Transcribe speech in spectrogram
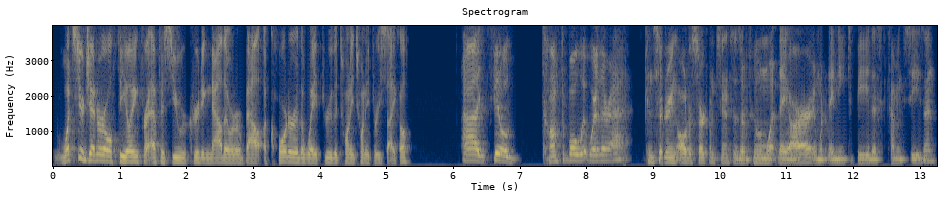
what's your general feeling for FSU recruiting now that we're about a quarter of the way through the 2023 cycle? I feel comfortable with where they're at, considering all the circumstances of who and what they are and what they need to be this coming season.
